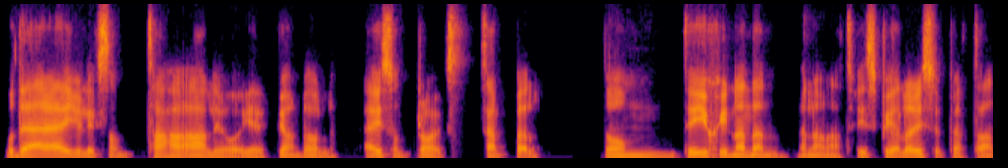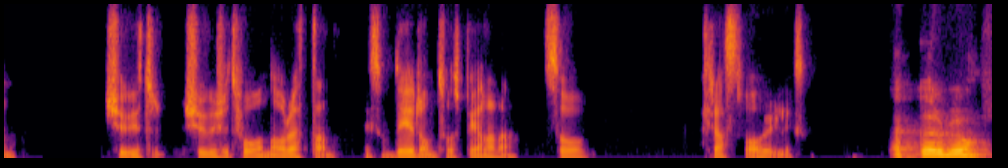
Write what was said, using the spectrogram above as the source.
Och där är ju liksom Taha Ali och Erik Björndal är ju sånt bra exempel. De, det är ju skillnaden mellan att vi spelar i Superettan 2022 och Norrettan. Liksom, det är de två spelarna. Så krasst var det liksom. Tack Örebro.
